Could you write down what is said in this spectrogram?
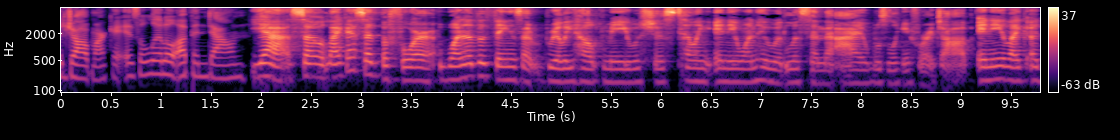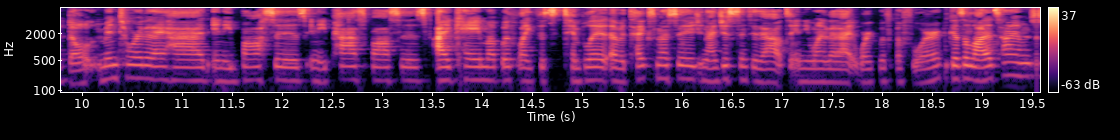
the job market is a little up and down? Yeah. So, like I said before, one of the things that really helped me was just telling anyone who would listen that I was looking for a job. Any like adult mentor that I had, any bosses, any past bosses, I came up with like this template of a text message and I just sent it out to anyone that I worked with before. Because a lot of times,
